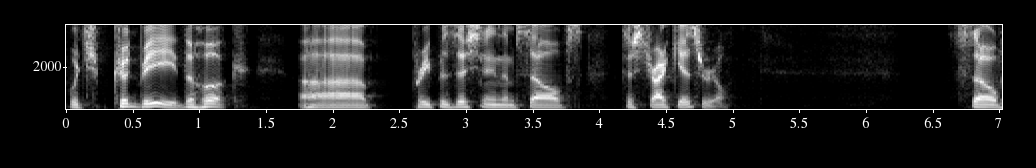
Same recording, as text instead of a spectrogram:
which could be the hook, uh, prepositioning themselves to strike Israel. So,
